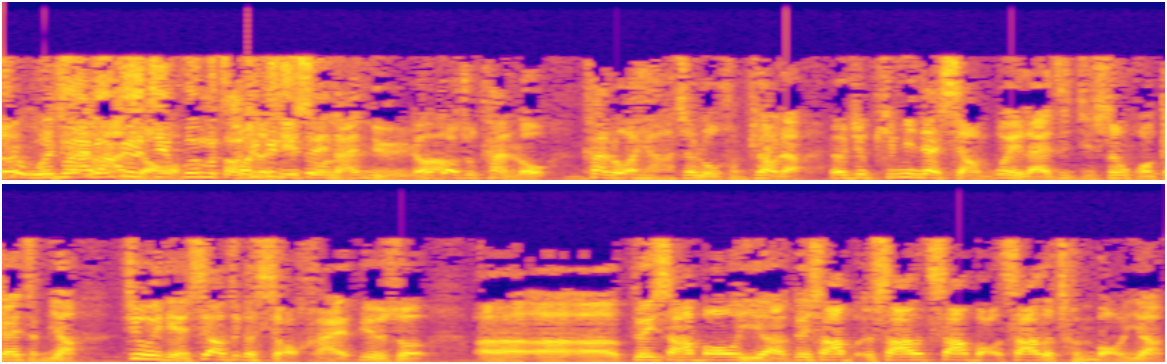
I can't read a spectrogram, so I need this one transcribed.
是说一我买楼就大小结婚嘛早就或者是一对跟你说了男女，然后到处看楼，看楼，哎呀，这楼很漂亮，然后就拼命在想未来自己生活该怎么样，就有点像这个小孩，比如说呃呃呃堆沙包一样，堆沙沙沙堡沙的城堡一样，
